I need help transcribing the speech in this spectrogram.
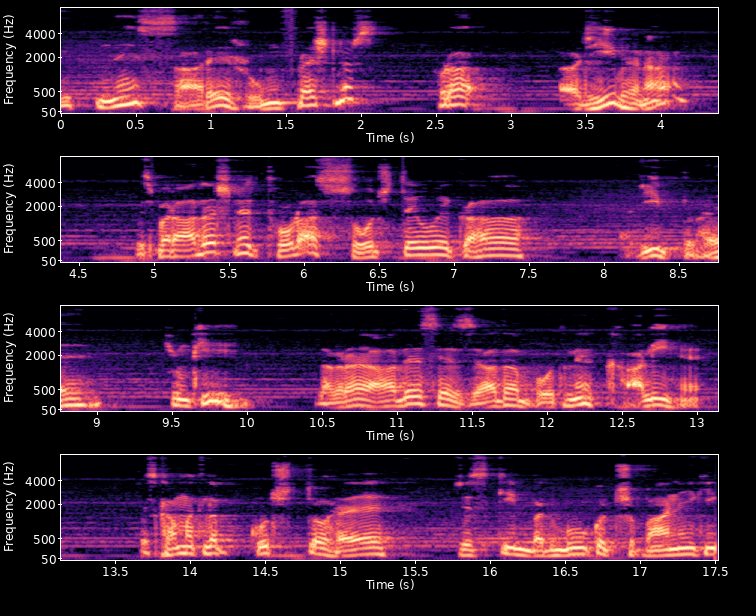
इतने सारे रूम फ्रेशनर्स? थोड़ा अजीब है ना? इस पर आदर्श ने थोड़ा सोचते हुए कहा, अजीब तो है, क्योंकि लग रहा है आधे से ज़्यादा बोतलें खाली हैं। इसका मतलब कुछ तो है जिसकी बदबू को छुपाने की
